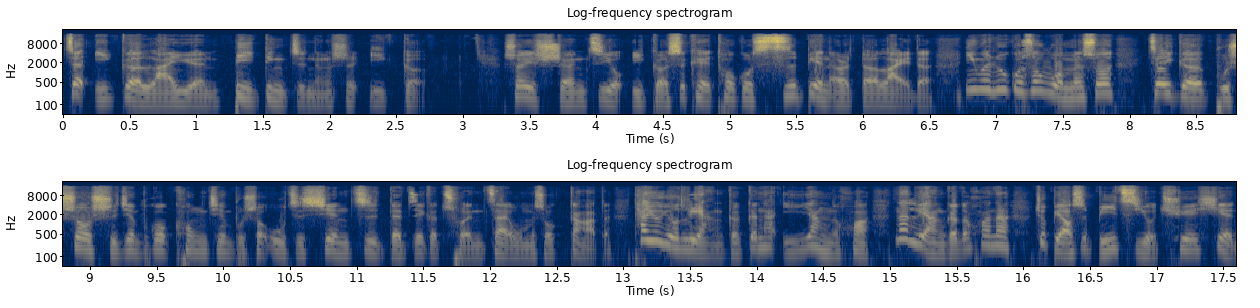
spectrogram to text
这一个来源必定只能是一个，所以神只有一个，是可以透过思辨而得来的。因为如果说我们说这个不受时间、不受空间、不受物质限制的这个存在，我们说 God，它又有两个跟它一样的话，那两个的话呢，就表示彼此有缺陷，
